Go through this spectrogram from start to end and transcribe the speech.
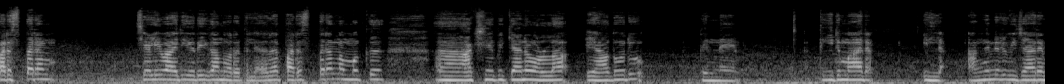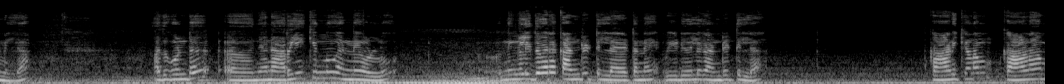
പരസ്പരം ചെളി വാരി എറിയുക എന്ന് പറയത്തില്ല? അതായത് പരസ്പരം നമുക്ക് ആക്ഷേപിക്കാനോ ഉള്ള യാതൊരു പിന്നെ തീരുമാനം ഇല്ല. അങ്ങനൊരു വിചാരമില്ല. അതുകൊണ്ട് ഞാൻ അറിയിക്കുന്നു എന്നേ ഉള്ളൂ. നിങ്ങൾ ഇതുവരെ കണ്ടിട്ടില്ല ഏട്ടനെ വീഡിയോയിൽ കണ്ടിട്ടില്ല. കാണിക്കണം കാണാൻ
